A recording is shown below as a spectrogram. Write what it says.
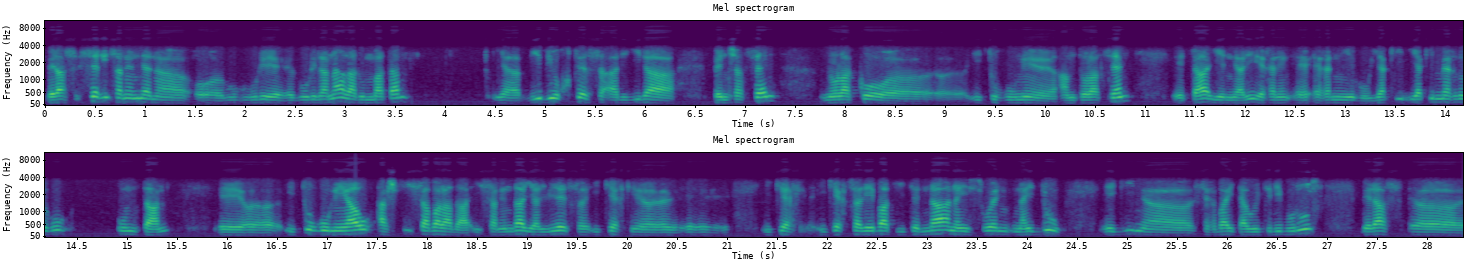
Beraz, zer izanen den uh, gure, gure lana, larun batan, ja, bi urtez ari gira pentsatzen, nolako uh, itugune antolatzen, eta jendeari erren nigu. Jakin jaki merdugu untan, e, uh, itugune hau aski zabala da. Izanen da, jalbidez, iker, uh, iker, ikertzale bat iten da, nahi zuen, nahi du egin uh, zerbait hau buruz, beraz, uh,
